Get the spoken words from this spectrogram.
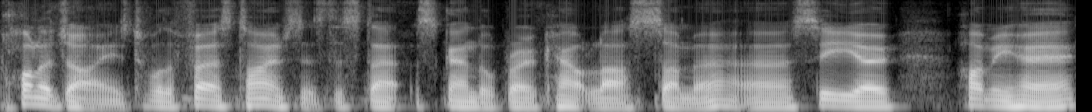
apologized for the first time since the sta- scandal broke out last summer. Uh, CEO Hye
